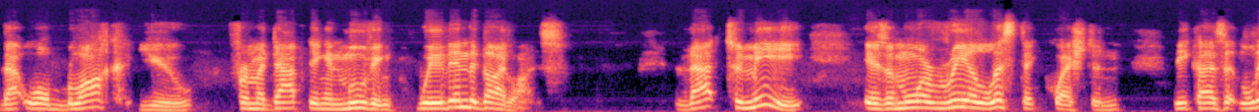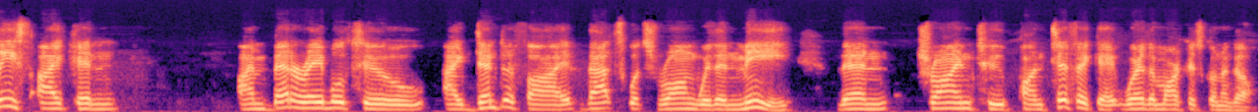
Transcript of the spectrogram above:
that will block you from adapting and moving within the guidelines? That to me is a more realistic question because at least I can I'm better able to identify that's what's wrong within me than trying to pontificate where the market's going to go.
